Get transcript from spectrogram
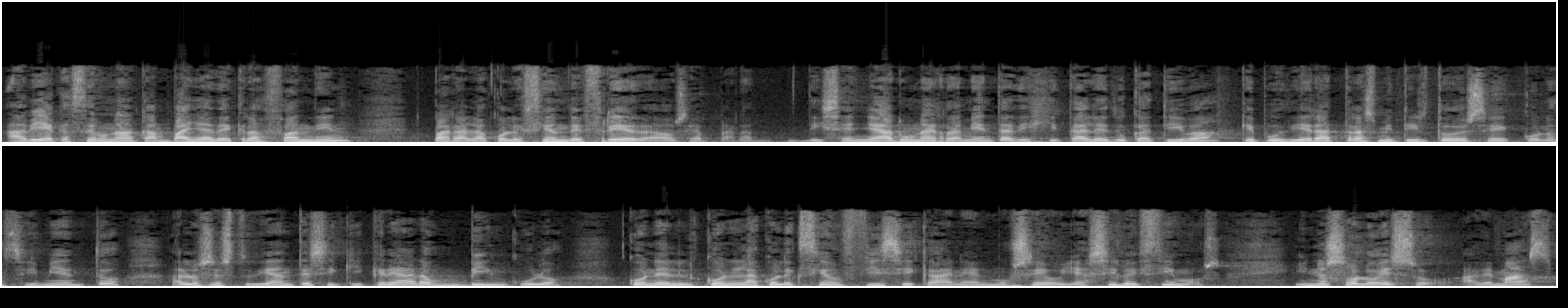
había que hacer una campaña de crowdfunding para la colección de Freda, o sea, para diseñar una herramienta digital educativa que pudiera transmitir todo ese conocimiento a los estudiantes y que creara un vínculo con, el, con la colección física en el museo. Y así lo hicimos. Y no solo eso, además,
